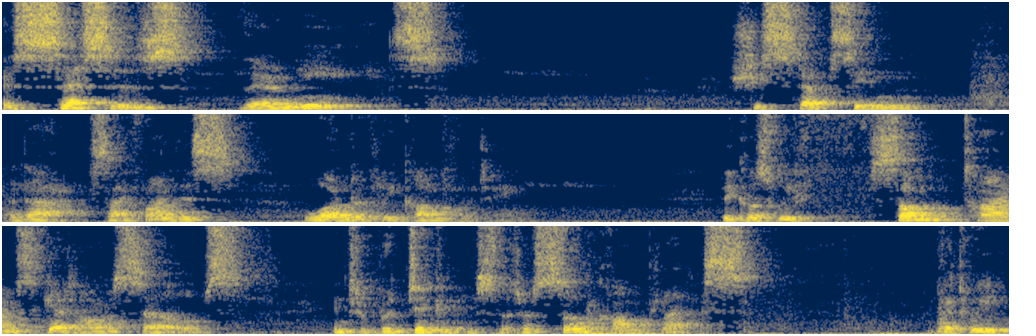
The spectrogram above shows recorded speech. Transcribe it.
assesses their needs, she steps in and acts. I find this wonderfully comforting because we sometimes get ourselves into predicaments that are so complex that we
